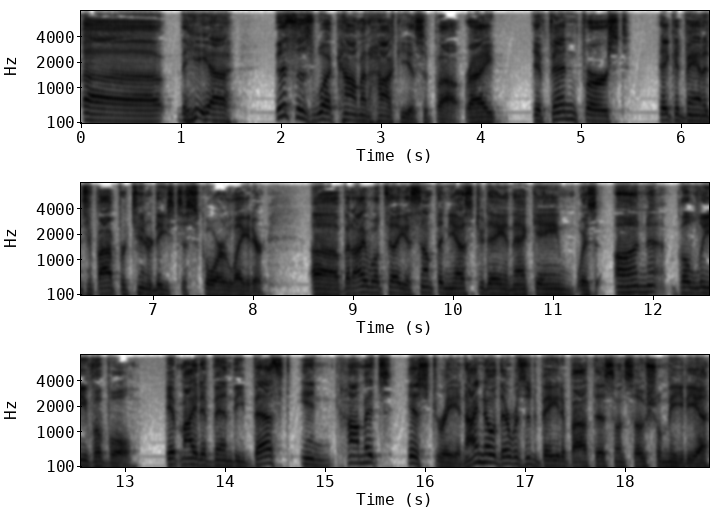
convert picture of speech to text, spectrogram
uh, the, uh, this is what Komet hockey is about, right? defend first, take advantage of opportunities to score later. Uh, but I will tell you something yesterday in that game was unbelievable. It might have been the best in Komets history. And I know there was a debate about this on social media,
